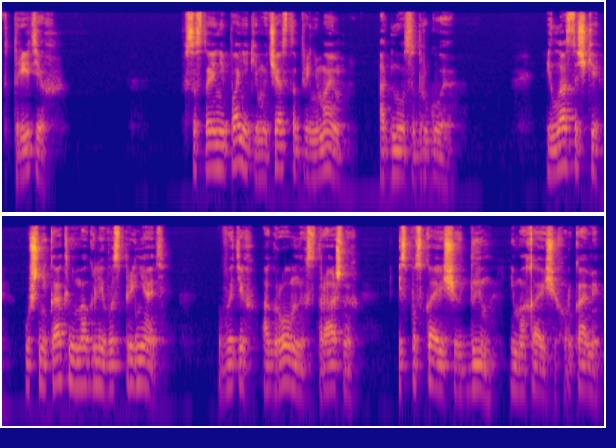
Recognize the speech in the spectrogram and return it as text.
В-третьих, в состоянии паники мы часто принимаем одно за другое. И ласточки уж никак не могли воспринять в этих огромных, страшных, испускающих дым и махающих руками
